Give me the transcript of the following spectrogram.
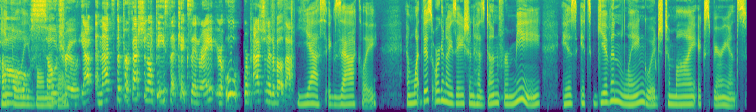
equally oh, vulnerable. So true. Yep. And that's the professional piece that kicks in, right? You're, ooh, we're passionate about that. Yes, exactly. And what this organization has done for me is it's given language to my experience.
